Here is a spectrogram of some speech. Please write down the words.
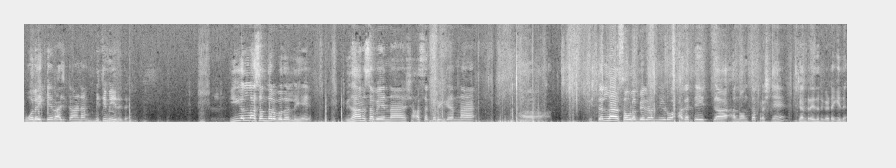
ಓಲೈಕೆ ರಾಜಕಾರಣ ಮಿತಿ ಮೀರಿದೆ ಈ ಎಲ್ಲ ಸಂದರ್ಭದಲ್ಲಿ ವಿಧಾನಸಭೆಯನ್ನ, ಶಾಸಕರಿಗನ್ನ ಇಷ್ಟೆಲ್ಲ ಸೌಲಭ್ಯಗಳನ್ನು ನೀಡೋ ಅಗತ್ಯ ಇತ್ತ ಅನ್ನುವಂಥ ಪ್ರಶ್ನೆ ಜನರ ಎದುರುಗಡೆಗಿದೆ.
